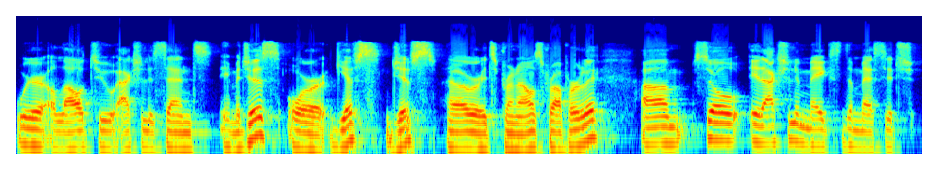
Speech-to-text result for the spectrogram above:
we're allowed to actually send images or GIFs, GIFs, however it's pronounced properly. Um, so it actually makes the message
